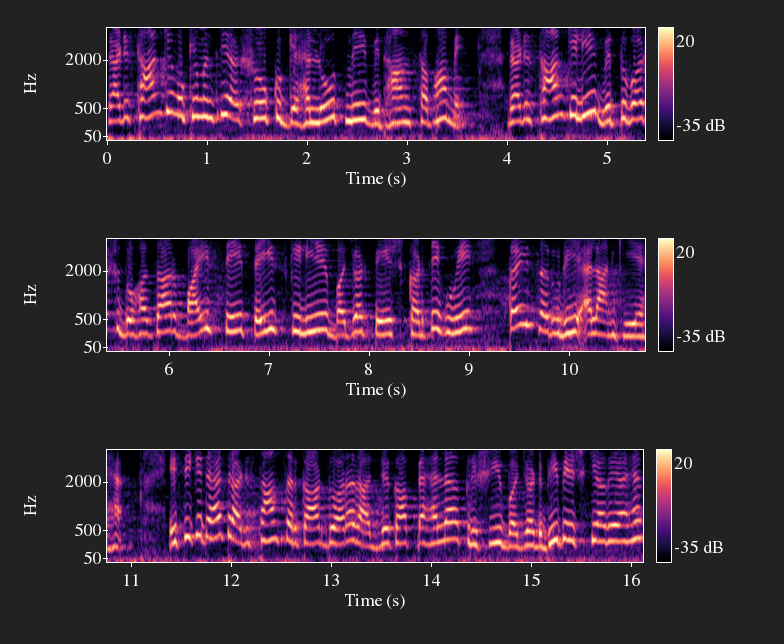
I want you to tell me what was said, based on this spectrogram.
राजस्थान के मुख्यमंत्री अशोक गहलोत ने विधानसभा में राजस्थान के लिए वित्त वर्ष 2022 से 23 के लिए बजट पेश करते हुए कई ज़रूरी ऐलान किए हैं। इसी के तहत राजस्थान सरकार द्वारा राज्य का पहला कृषि बजट भी पेश किया गया है,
